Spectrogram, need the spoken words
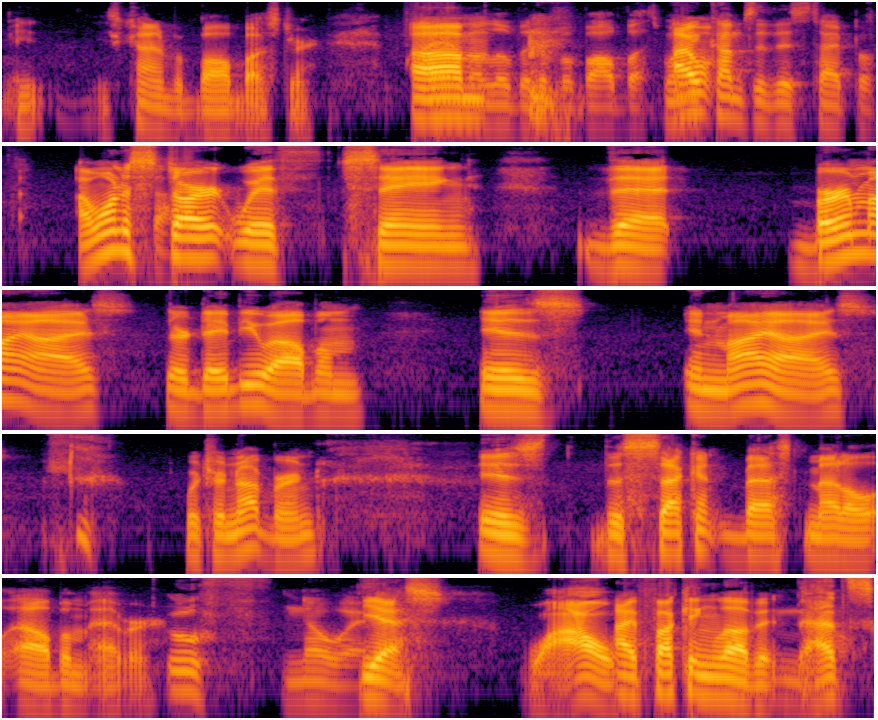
He, he's kind of a ball buster. I am Um, a little bit of a ball bust when I it comes to this type of. I want to Stop. start with saying that Burn My Eyes, their debut album, is, in my eyes, which are not burned, is the second best metal album ever. Oof, no way. Yes, Wow. I fucking love it. No. That's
